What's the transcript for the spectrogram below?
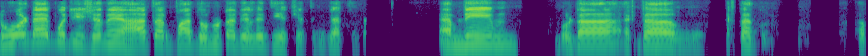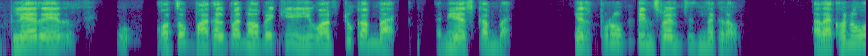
ডুয়াল ডাই পজিশনে হাত আর পা দোনোটা ঢেলে দিয়েছে তুমি দেখো এমনি ওটা একটা একটা প্লেয়ারের কত পাগলপান হবে কি he want to come back and he has come back he has proved himself in the ground আর এখনো ও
